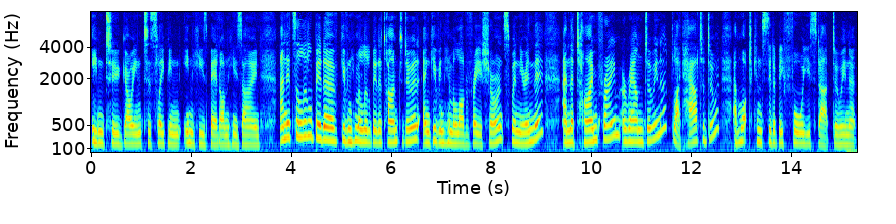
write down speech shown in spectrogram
into going to sleep in, in his bed on his own. And it's a little bit of giving him a little bit of time to do it and giving him a lot of reassurance when you're in there and the time frame around doing it, like how to do it and what to consider before you start doing it.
